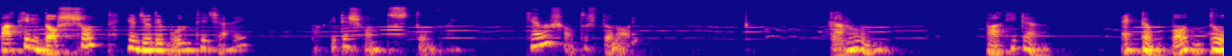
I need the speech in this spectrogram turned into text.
পাখির দর্শন থেকে যদি বলতে চাই পাখিটা সন্তুষ্ট নয়। কেন সন্তুষ্ট নয়? কারণ পাখিটা একটা বদ্ধ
